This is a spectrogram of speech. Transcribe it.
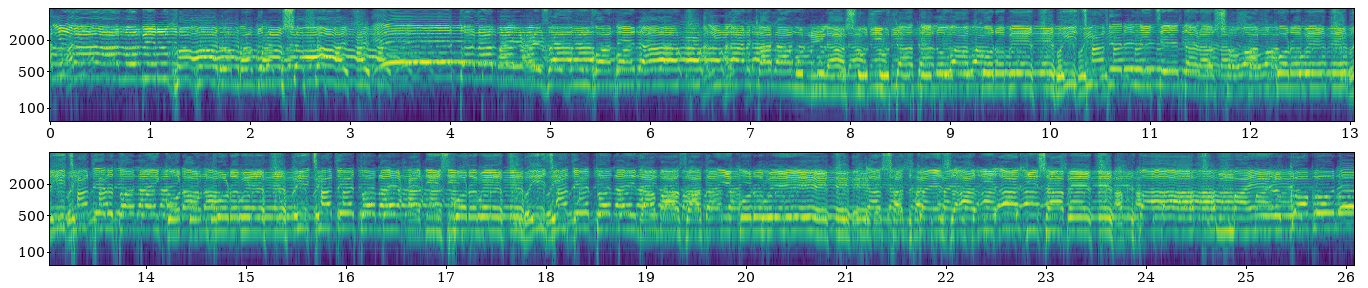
আল্লাহ নবীর ঘর মাদ্রাসায়, এ তলাবায়ে আল্লাহর কালামুল্লাহ শরীফটা করবে, ওই ছাদের নিচে তারা করবে, ওই ছাদের তলায় কোরআন পড়বে, ওই ছাদের তলায় হাদিস পড়বে, ওই ছাদের তলায় নামাজ আদায় করবে। এটা সাদকায়ে জারিয়া হিসাবে, আব্বা মায়ের কবরে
